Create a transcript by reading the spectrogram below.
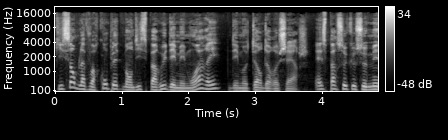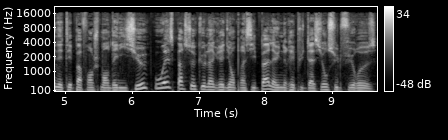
qui semble avoir complètement disparu des mémoires et des moteurs de recherche. Est-ce parce que ce mets n'était pas franchement délicieux ou est-ce parce que l'ingrédient principal a une réputation sulfureuse?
